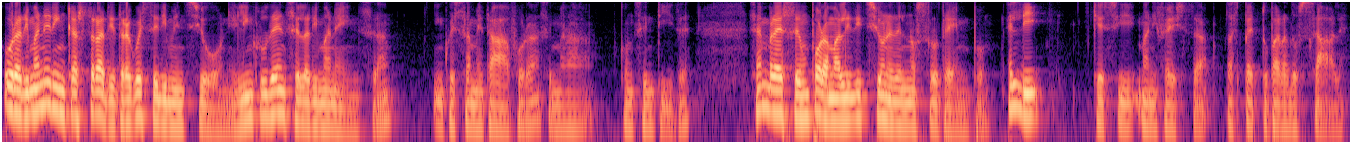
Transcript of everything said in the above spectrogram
Ora, rimanere incastrati tra queste dimensioni, l'includenza e la rimanenza, in questa metafora, se me la consentite, sembra essere un po' la maledizione del nostro tempo. E lì che si manifesta l'aspetto paradossale.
